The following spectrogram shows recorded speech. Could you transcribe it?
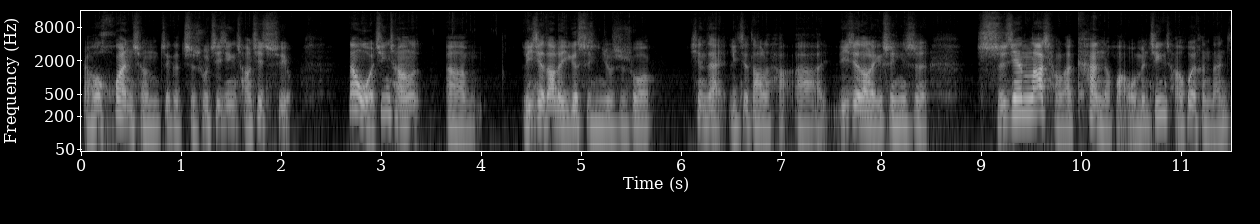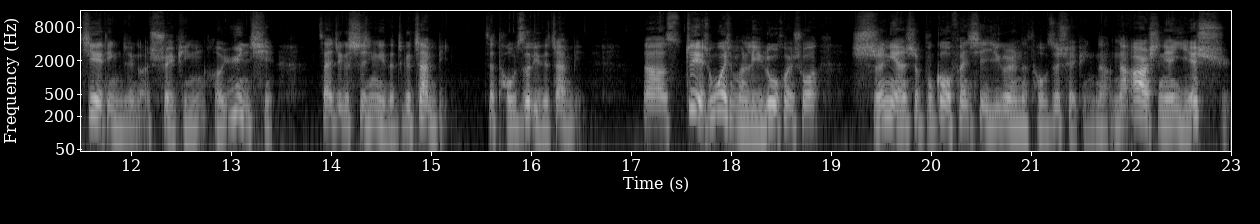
然后换成这个指数基金长期持有。那我经常嗯理解到了一个事情，就是说现在理解到了它啊，理解到了一个事情是，时间拉长了看的话，我们经常会很难界定这个水平和运气在这个事情里的这个占比，在投资里的占比。那这也是为什么李路会说十年是不够分析一个人的投资水平的，那二十年也许，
